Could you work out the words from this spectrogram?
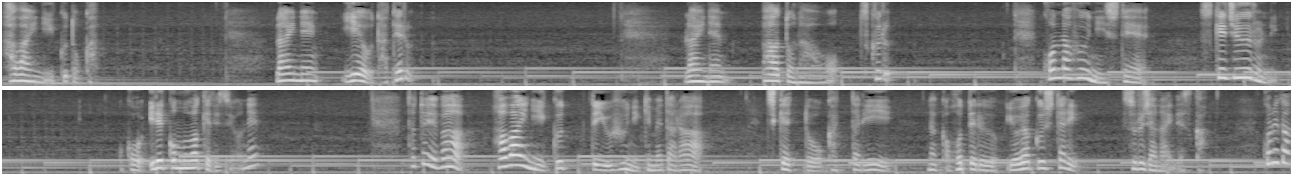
ハワイに行くとか。来年家を建てる。来年パートナーを作る。こんな風にしてスケジュールにこう入れ込むわけですよね。例えばハワイに行くっていうふうに決めたらチケットを買ったりなんかホテル予約したりするじゃないですか。これが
